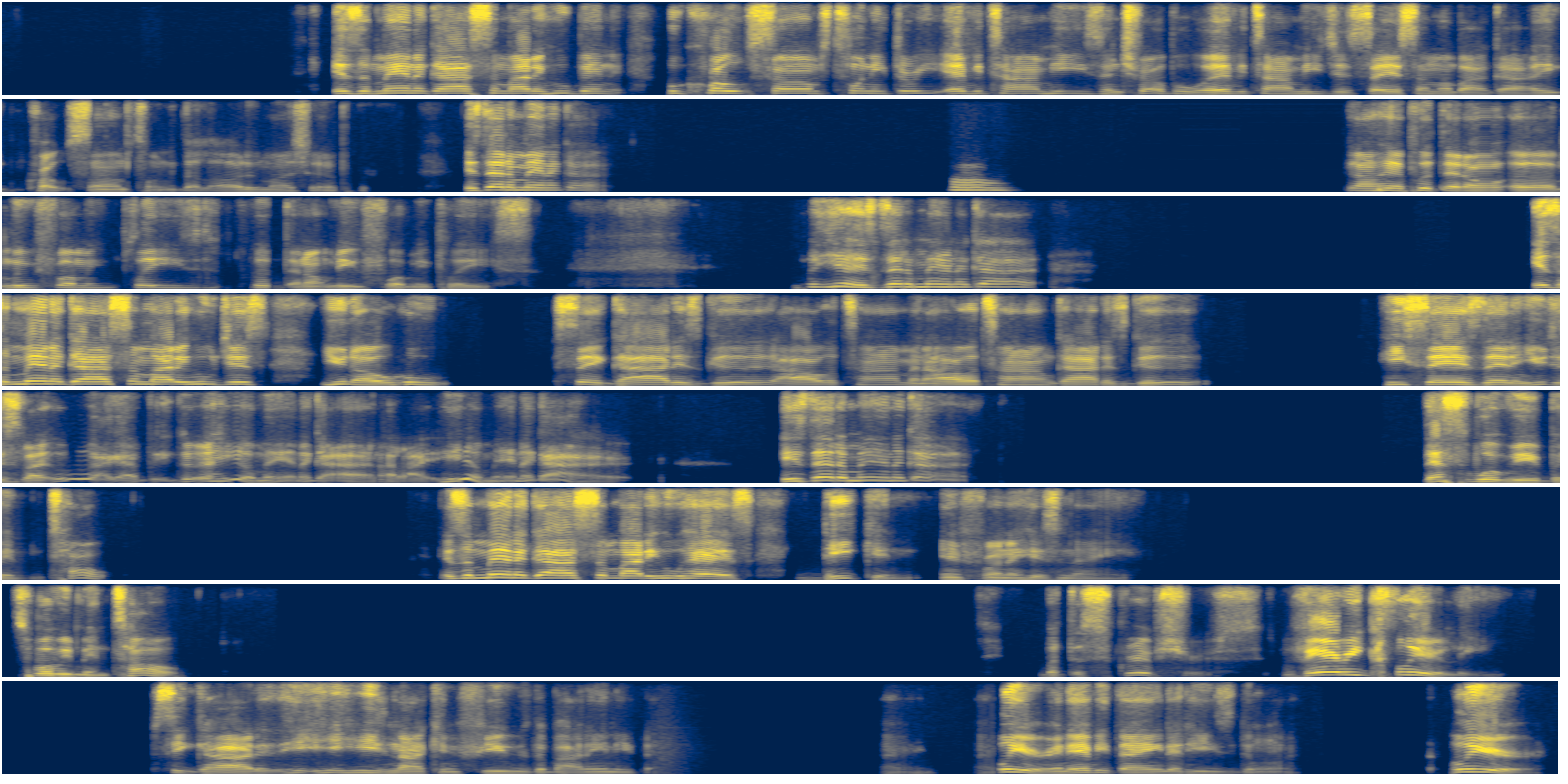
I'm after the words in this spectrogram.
Is a man of God somebody who been who quotes Psalms 23 every time he's in trouble or every time he just says something about God, he quotes Psalms 20, the Lord is my shepherd. Is that a man of God? Oh. Go ahead, put that on uh, mute for me, please. Put that on mute for me, please. But yeah, is that a man of God? Is a man of God somebody who just, you know, who say God is good all the time and all the time God is good? He says that and you just like, oh, I gotta be good. He a man of God. I like he a man of God. Is that a man of God? That's what we've been taught. Is a man of God somebody who has deacon in front of his name? That's what we've been taught. But the scriptures very clearly see God, he, he's not confused about anything. Clear in everything that he's doing. Clear.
